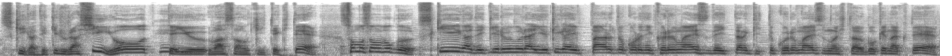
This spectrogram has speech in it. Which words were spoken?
スキーができるらしいよっていう噂を聞いてきてそもそも僕スキーができるぐらい雪がいっぱいあるところに車椅子で行ったらきっと車椅子の人は動けなくて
